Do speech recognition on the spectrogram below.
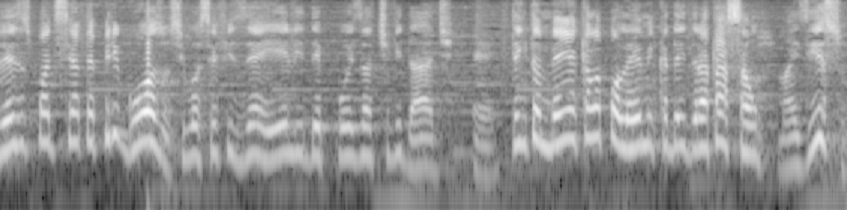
vezes pode ser até perigoso se você fizer ele depois da atividade atividade. É. Tem também aquela polêmica da hidratação, mas isso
